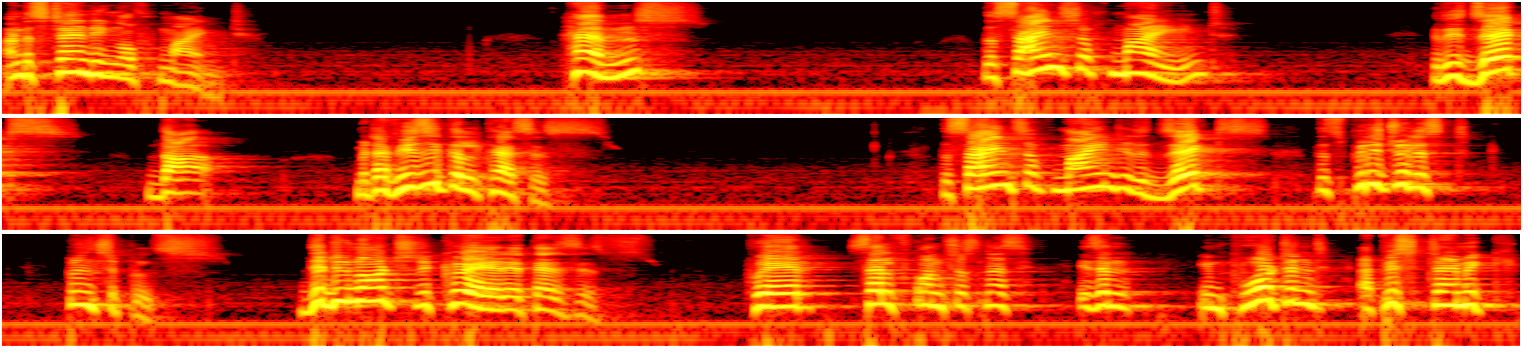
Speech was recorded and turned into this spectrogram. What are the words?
understanding of mind. Hence, the science of mind rejects the metaphysical thesis. The science of mind rejects the spiritualist principles. They do not require a thesis, where self consciousness is an important epistemic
